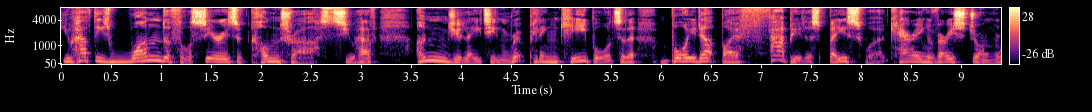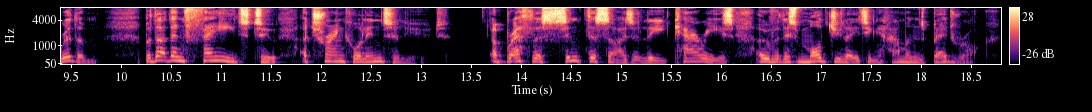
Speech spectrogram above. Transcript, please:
you have these wonderful series of contrasts. You have undulating, rippling keyboards that are buoyed up by a fabulous bass work carrying a very strong rhythm. But that then fades to a tranquil interlude. A breathless synthesizer lead carries over this modulating Hammond bedrock.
